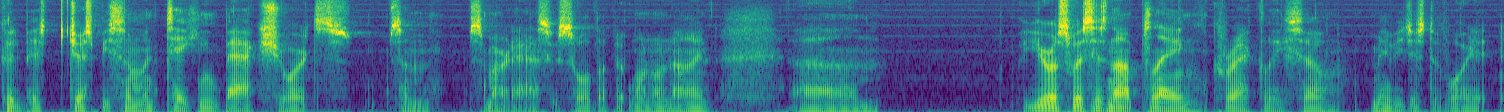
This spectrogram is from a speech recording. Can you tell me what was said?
could be, just be someone taking back shorts, some smart ass who sold up at 109. Um, Euroswiss is not playing correctly, so maybe just avoid it.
